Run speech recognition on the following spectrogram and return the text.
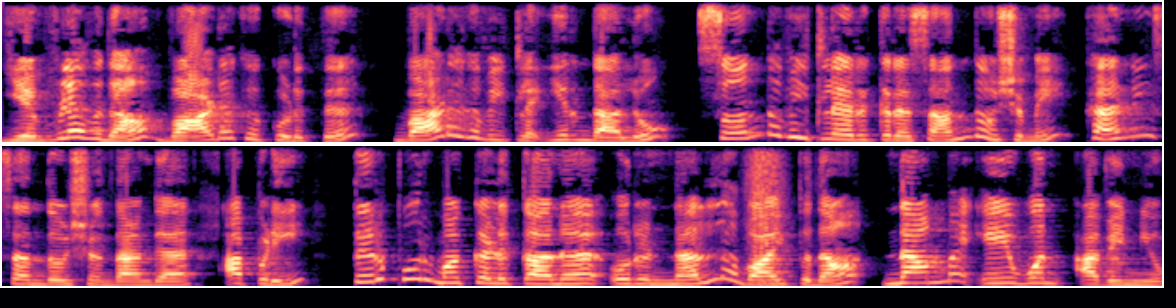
எவ்வளவுதான் வாடகை கொடுத்து வாடகை வீட்டுல இருந்தாலும் சொந்த வீட்டுல இருக்கிற சந்தோஷமே தனி சந்தோஷம் தாங்க அப்படி திருப்பூர் மக்களுக்கான ஒரு நல்ல வாய்ப்பு தான் நம்ம A one avenue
